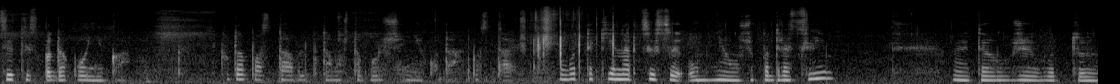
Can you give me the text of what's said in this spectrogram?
цветы с подоконника. Туда поставлю, потому что больше некуда поставить. Вот такие нарциссы у меня уже подросли. Это уже вот э,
